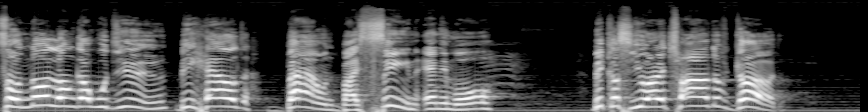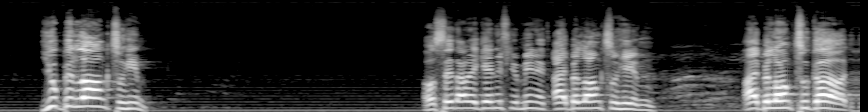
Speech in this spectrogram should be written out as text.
So no longer would you be held bound by sin anymore because you are a child of God. You belong to Him. I'll say that again if you mean it. I belong to Him. I belong to God.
